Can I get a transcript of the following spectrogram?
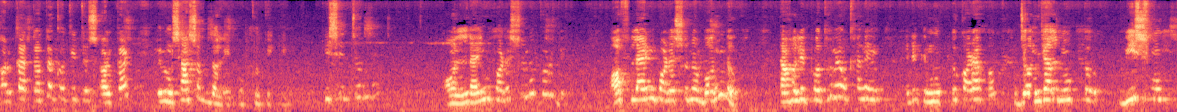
সরকার তথাকথিত সরকার এবং শাসক দলের পক্ষ থেকে। কিসের জন্য? অনলাইন পড়াশোনা করবে? অফলাইন পড়াশোনা বন্ধ? তাহলে প্রথমে ওখানে এটাকে মুক্ত করা হোক জঞ্জাল মুক্ত বিষ মুক্ত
